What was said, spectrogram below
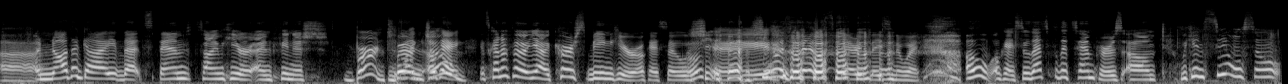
Uh, Another guy that spent time here and finished burnt. Burn. Like okay, it's kind of a yeah a curse being here. Okay, so Okay. she she was kind of a scary place in a way. Oh, okay, so that's for the Templars. Um, we can see also.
